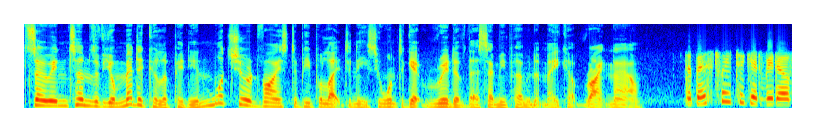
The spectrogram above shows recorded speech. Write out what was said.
So, in terms of your medical opinion, what's your advice to people like Denise who want to get rid of their semi permanent makeup right now? The best way to get rid of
